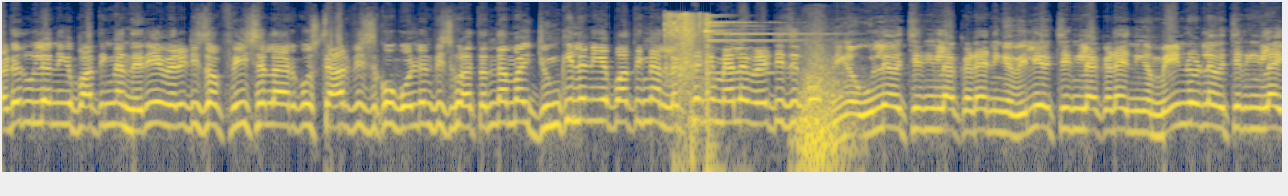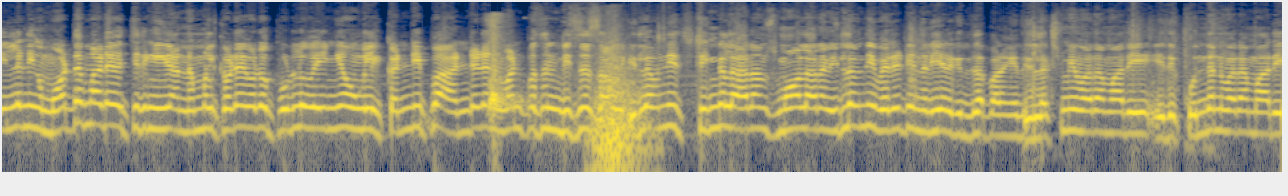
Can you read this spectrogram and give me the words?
கடல் நீங்க பாத்தீங்கன்னா நிறைய வெரைட்டிஸ் ஆஃப் ஃபிஷ் எல்லாம் இருக்கும். ஸ்டார் ஃபிஷ்க்கும் கோல்டன் ஃபிஷ்க்கும் தந்த மாதிரி ஜும்கில நீங்க பாத்தீங்கன்னா லட்சக்கு மேல வெரைட்டிஸ் இருக்கும். நீங்க உள்ள வச்சிருக்கீங்களா கடை? நீங்க வெளியே வச்சிருக்கீங்களா கடை? நீங்க மெயின் ரோட்ல வச்சிருக்கீங்களா? இல்ல நீங்க மொட்டை மாடை வச்சிருக்கீங்களா? நம்ம கடையோட பொருள் வைங்க. உங்களுக்கு கண்டிப்பா hundred and one percent business ஆகும். இதுல வந்து சிங்கிள் ஆரம் ஸ்மால் ஆரம் இதுல வந்து வெரைட்டி நிறைய இருக்கு இதுல பாருங்க இது லட்சுமி வர மாதிரி இது குந்தன் வர மாதிரி.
